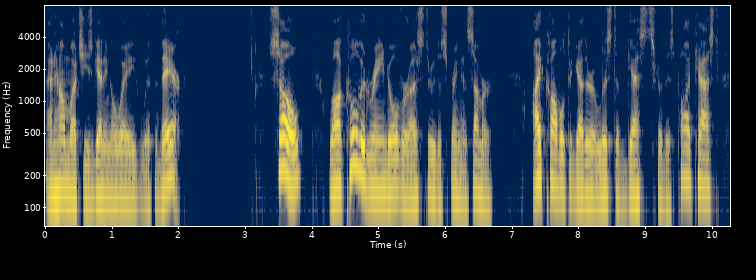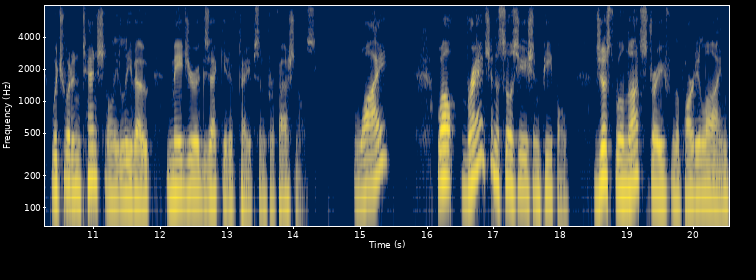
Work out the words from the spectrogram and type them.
and how much he's getting away with there. So, while COVID reigned over us through the spring and summer, I cobbled together a list of guests for this podcast, which would intentionally leave out major executive types and professionals. Why? Well, branch and association people just will not stray from the party line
